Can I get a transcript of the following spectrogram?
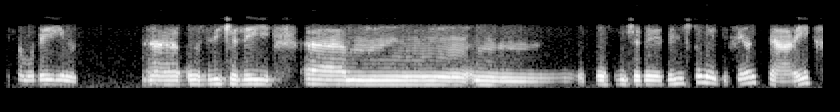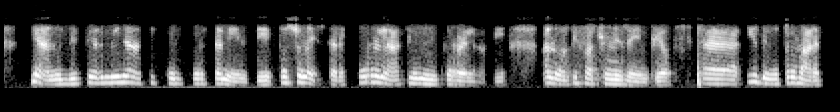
diciamo, dei, eh, come si dice, dei, um, come si dice, de, degli strumenti finanziari che hanno determinati comportamenti, possono essere correlati o non correlati. Allora ti faccio un esempio, eh, io devo trovare,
